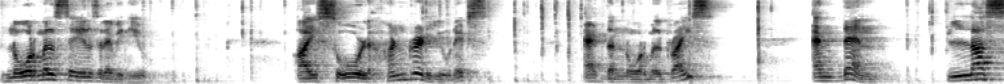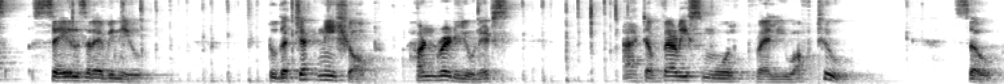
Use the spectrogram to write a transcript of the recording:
Normal sales revenue. I sold 100 units at the normal price and then plus sales revenue to the chutney shop 100 units at a very small value of 2. So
